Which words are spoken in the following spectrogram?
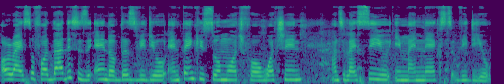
alright so for that this is the end of this video and thank you so much for watching. Until i see you in my next video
